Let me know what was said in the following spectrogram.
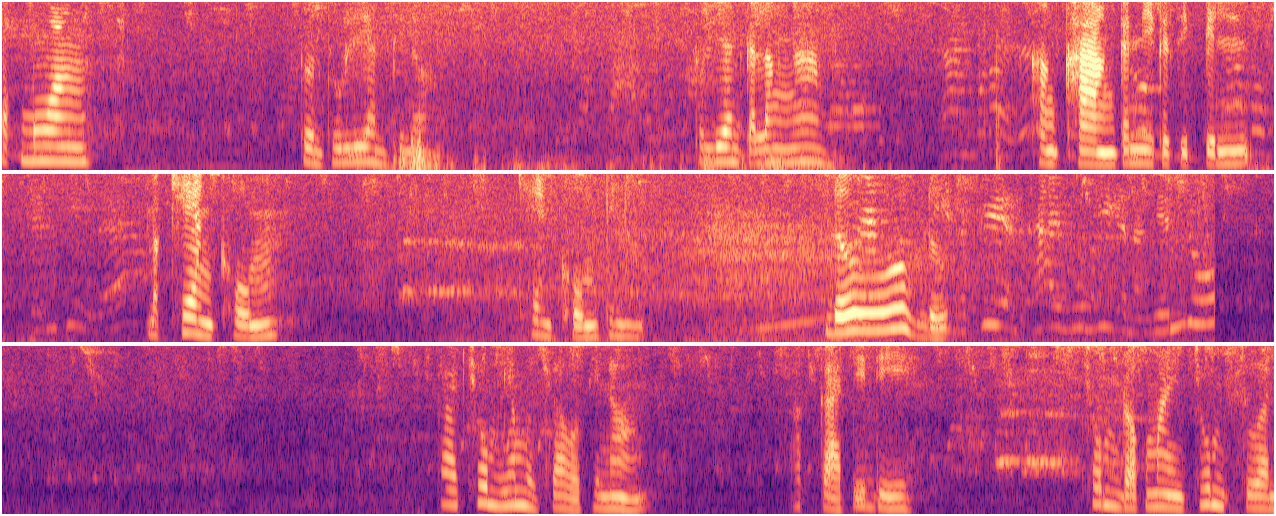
บักม่วงต้นทุเรียนพี่น้องทุเรียนกำลังงามคางๆกันนี่ก็สิเป็นมะแข้งขม แข้งขมพี่น้องดูดูกาชมยามมือเศร้าพี่น้อง อากาศดีๆชมดอกไม้ชมสวน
